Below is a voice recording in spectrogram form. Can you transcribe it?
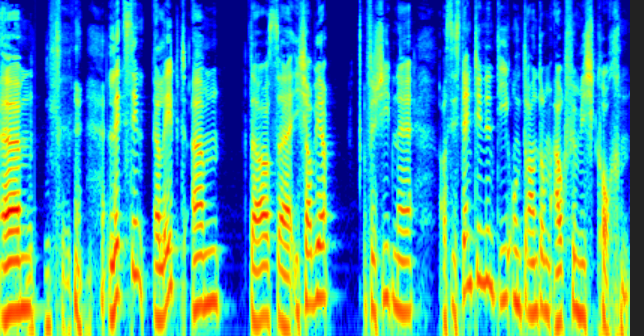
Ähm, letztens erlebt, ähm, dass äh, ich habe ja verschiedene Assistentinnen, die unter anderem auch für mich kochen.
